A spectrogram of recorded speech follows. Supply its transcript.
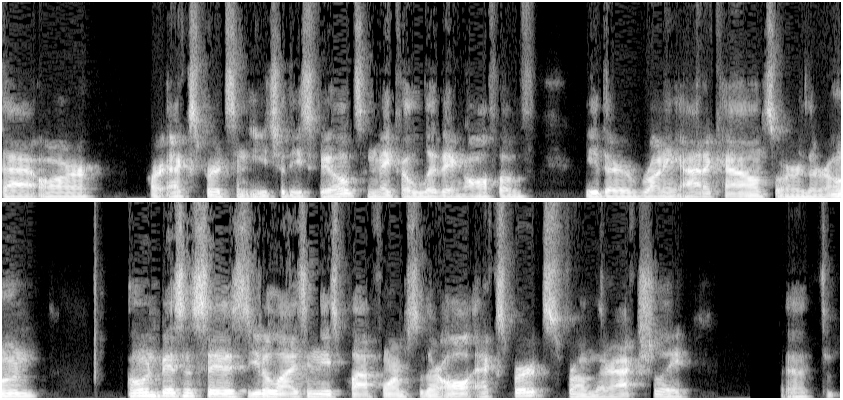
that are are experts in each of these fields and make a living off of either running ad accounts or their own own businesses utilizing these platforms. So they're all experts from that are actually uh, th-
